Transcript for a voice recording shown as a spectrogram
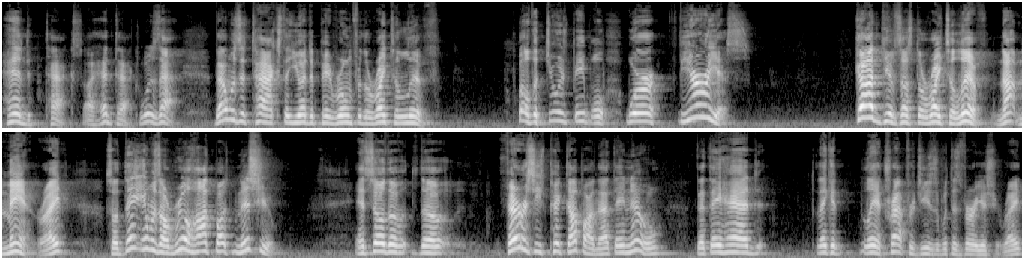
head tax. A head tax. What is that? That was a tax that you had to pay Rome for the right to live. Well, the Jewish people were furious God gives us the right to live, not man, right? So they, it was a real hot button issue. And so the, the Pharisees picked up on that. They knew that they had, they could lay a trap for Jesus with this very issue, right?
